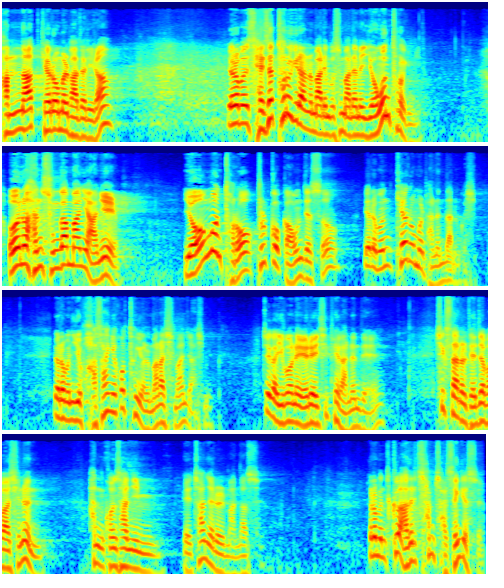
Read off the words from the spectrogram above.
밤낮 괴로움을 받으리라. 여러분 세세토록이라는 말이 무슨 말이냐면 영원토록입니다. 어느 한 순간만이 아니에요. 영원토록 불꽃 가운데서 여러분 괴로움을 받는다는 것입니다. 여러분 이 화상의 고통이 얼마나 심한지 아십니까? 제가 이번에 LA 집회 갔는데 식사를 대접하시는 한 권사님의 자녀를 만났어요. 여러분 그 아들이 참 잘생겼어요.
